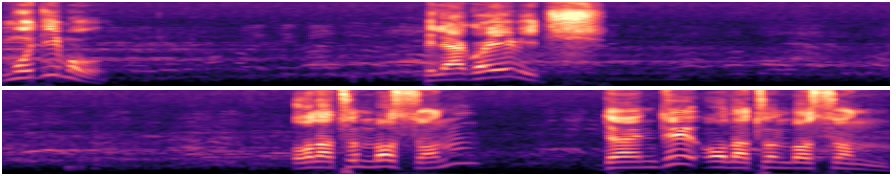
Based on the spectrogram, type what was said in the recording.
Mudimu. Blagojevic. Olatun Bosun. Döndü Olatun Bosun.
